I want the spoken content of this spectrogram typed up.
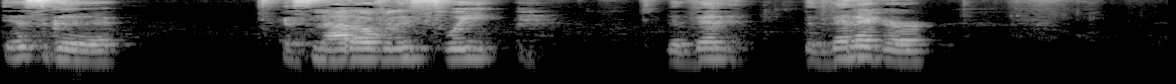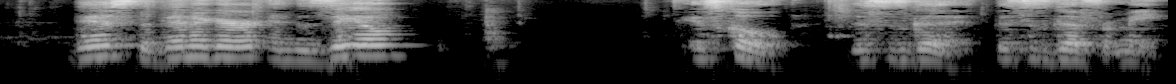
It's good. It's not overly sweet. The, vin- the vinegar, this, the vinegar, and the zeal, it's cool. This is good. This is good for me.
